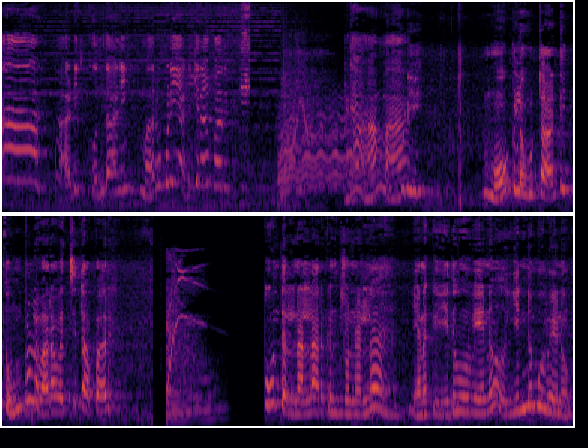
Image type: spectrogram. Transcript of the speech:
ஆ, அடி குந்தாணி. மறுபடியும் அடிக்கிறா பாரு. அட ஆமா. அப்படி மூக்கில் விட்டு ஆட்டி தும்பல வர வச்சுட்டா பாரு. கூந்தல் நல்லா இருக்குன்னு சொன்னல எனக்கு இதுவும் வேணும் இன்னமும் வேணும்.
